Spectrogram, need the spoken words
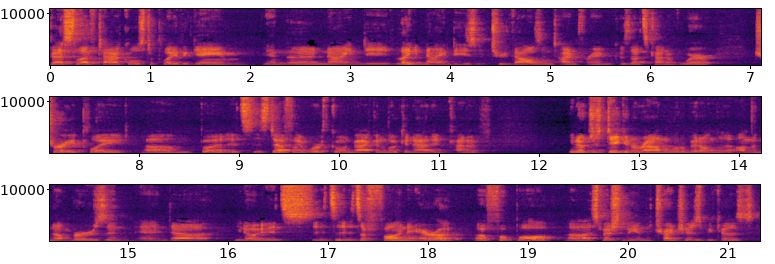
best left tackles to play the game in the 90 late 90s 2000 timeframe because that's kind of where Tra played. Um, but it's it's definitely worth going back and looking at it and kind of you know just digging around a little bit on the on the numbers and and uh, you know it's it's it's a fun era of football, uh, especially in the trenches because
